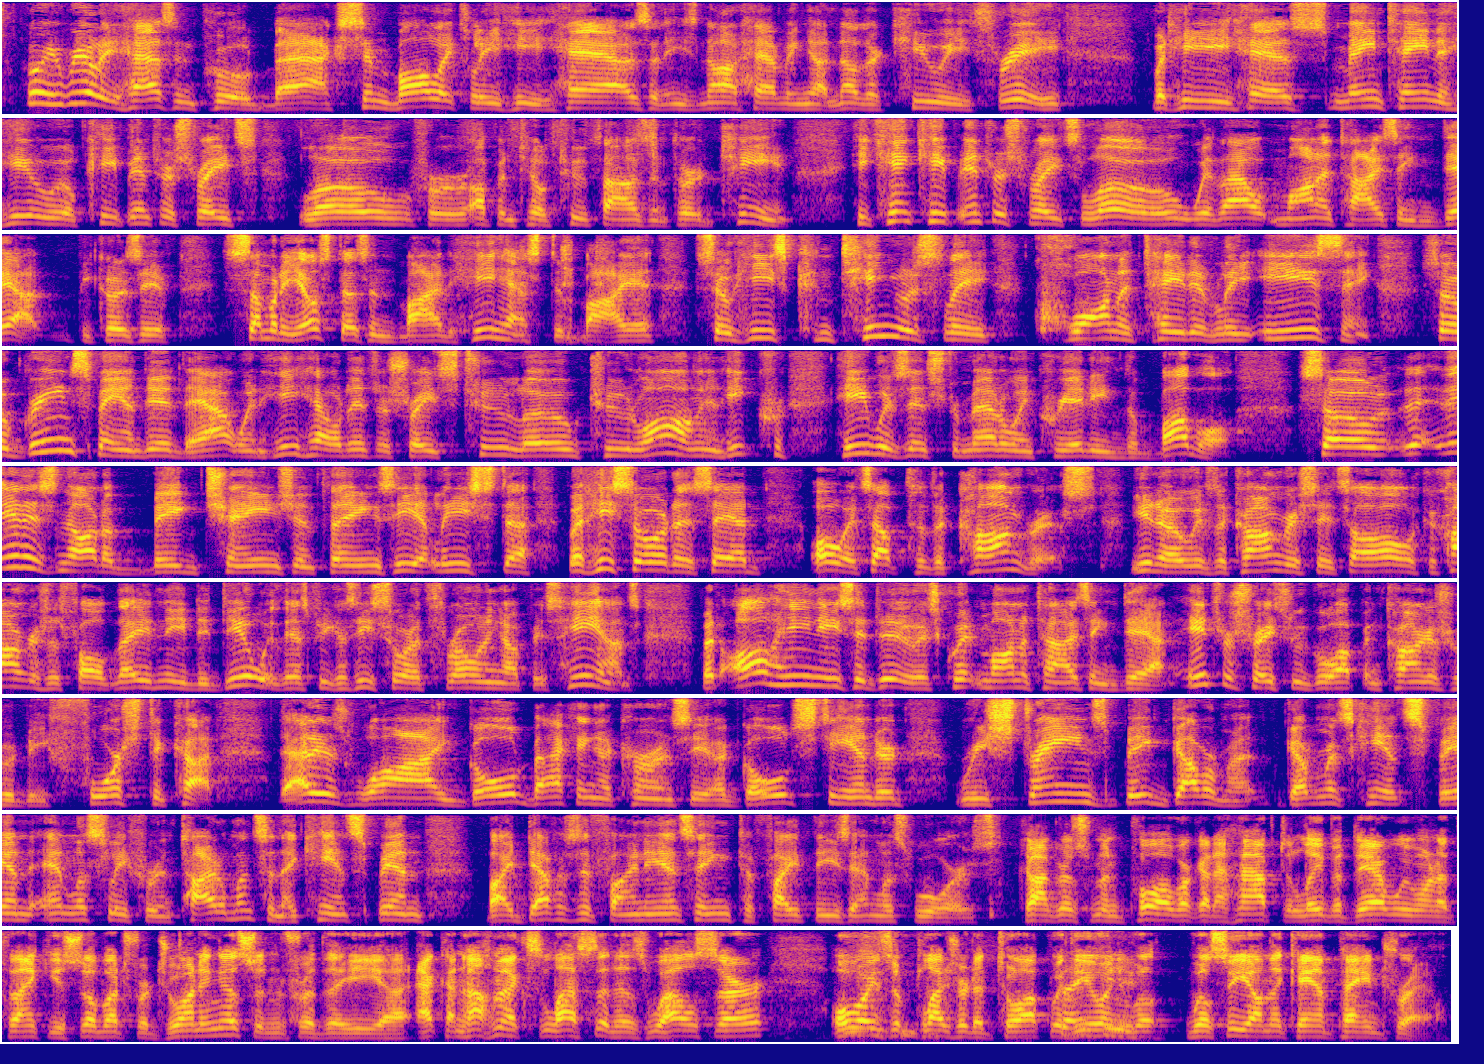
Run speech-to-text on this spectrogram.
Well, he really hasn't pulled back. Symbolically, he has, and he's not having another QE3 but he has maintained that he will keep interest rates low for up until 2013. He can't keep interest rates low without monetizing debt because if somebody else doesn't buy it, he has to buy it. So he's continuously quantitatively easing. So Greenspan did that when he held interest rates too low too long, and he he was instrumental in creating the bubble. So it is not a big change in things. He at least, uh, but he sort of said, "Oh, it's up to the Congress." You know, if the Congress it's all Congress's fault. They need to deal with this because he's sort of throwing up his hands. But all he needs to do is quit monetizing debt. Interest rates would go up and Congress would be forced to cut. That is why gold backing a currency, a gold standard, restrains big government. Governments can't spend endlessly for entitlements and they can't spend by deficit financing to fight these endless wars. Congressman Paul, we're going to have to leave it there. We want to thank you so much for joining us and for the uh, economics lesson as well, sir. Always a pleasure to talk with you, you, and we'll, we'll see you on the campaign trail.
